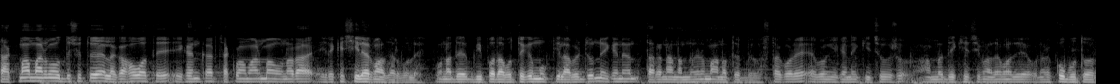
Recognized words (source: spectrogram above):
চাকমা মারমা উদ্দেশিত এলাকা হওয়াতে এখানকার চাকমা মারমা ওনারা এটাকে শিলার মাজার বলে। ওনাদের বিপদ আপদ থেকে মুক্তি লাভের জন্য এখানে তারা নানান ধরনের মানতের ব্যবস্থা করে এবং এখানে কিছু আমরা দেখেছি মাঝে মাঝে ওনারা কবুতর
